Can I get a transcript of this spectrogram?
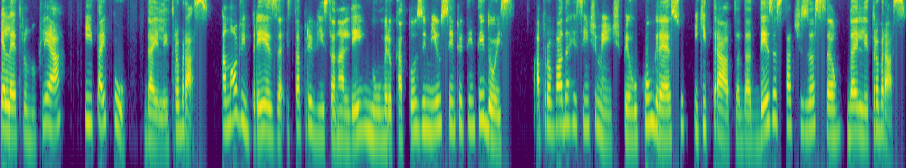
Eletronuclear e Itaipu, da Eletrobras. A nova empresa está prevista na Lei número 14.182, aprovada recentemente pelo Congresso e que trata da desestatização da Eletrobras.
